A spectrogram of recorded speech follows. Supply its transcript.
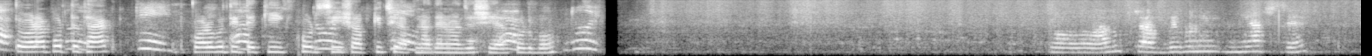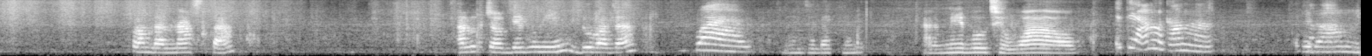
এক তো ওরা পড়তে থাক। তিন। পরবর্তীতে কি করছি সবকিছু আপনাদের মাঝে শেয়ার করব। তো আলুর চাপ বেগুনি নিয়ে আসছে। সন্ধ্যার নাস্তা। আলুর চপ বেগুনি দু ভাজা। দেখেন আর মেয়ে বলছে ওয়াও এটা আমার কান্না। এটা আমি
